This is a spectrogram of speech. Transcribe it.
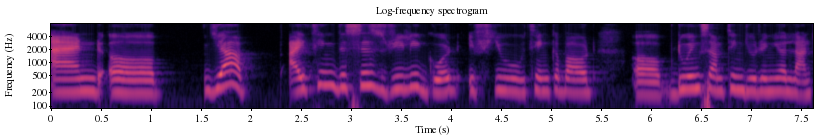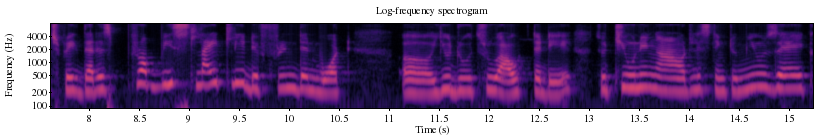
And uh, yeah, I think this is really good if you think about uh, doing something during your lunch break that is probably slightly different than what uh, you do throughout the day. So, tuning out, listening to music,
